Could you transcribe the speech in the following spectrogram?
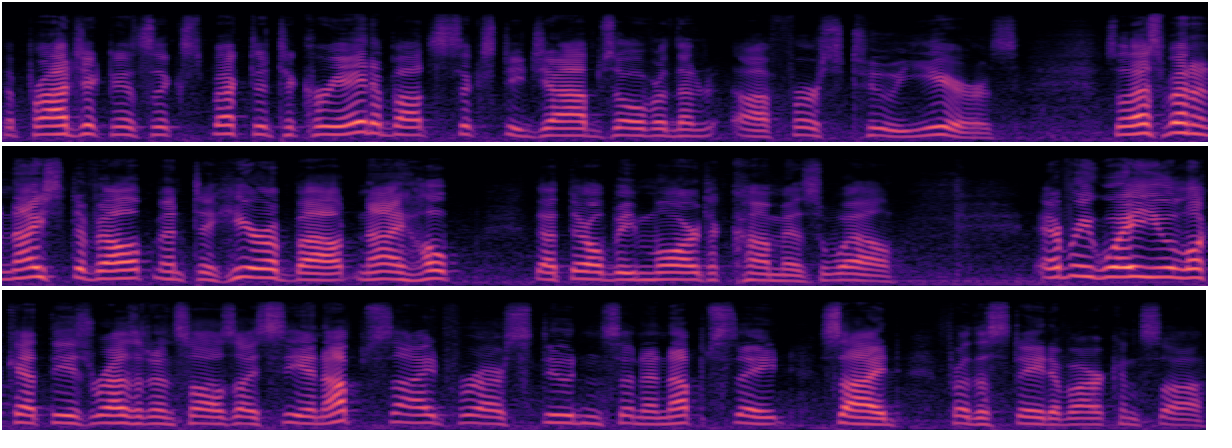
The project is expected to create about 60 jobs over the uh, first two years. So that's been a nice development to hear about, and I hope that there will be more to come as well. Every way you look at these residence halls, I see an upside for our students and an upside side for the state of Arkansas.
